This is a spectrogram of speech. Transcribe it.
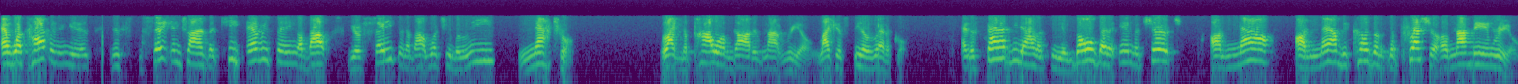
And what's happening is this Satan tries to keep everything about your faith and about what you believe natural. Like the power of God is not real, like it's theoretical. And the sad reality is those that are in the church are now are now because of the pressure of not being real,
